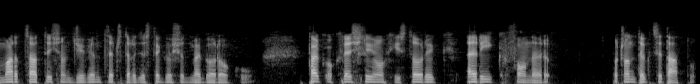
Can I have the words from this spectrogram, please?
marca 1947 roku. Tak określił ją historyk Eric Foner. Początek cytatu.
